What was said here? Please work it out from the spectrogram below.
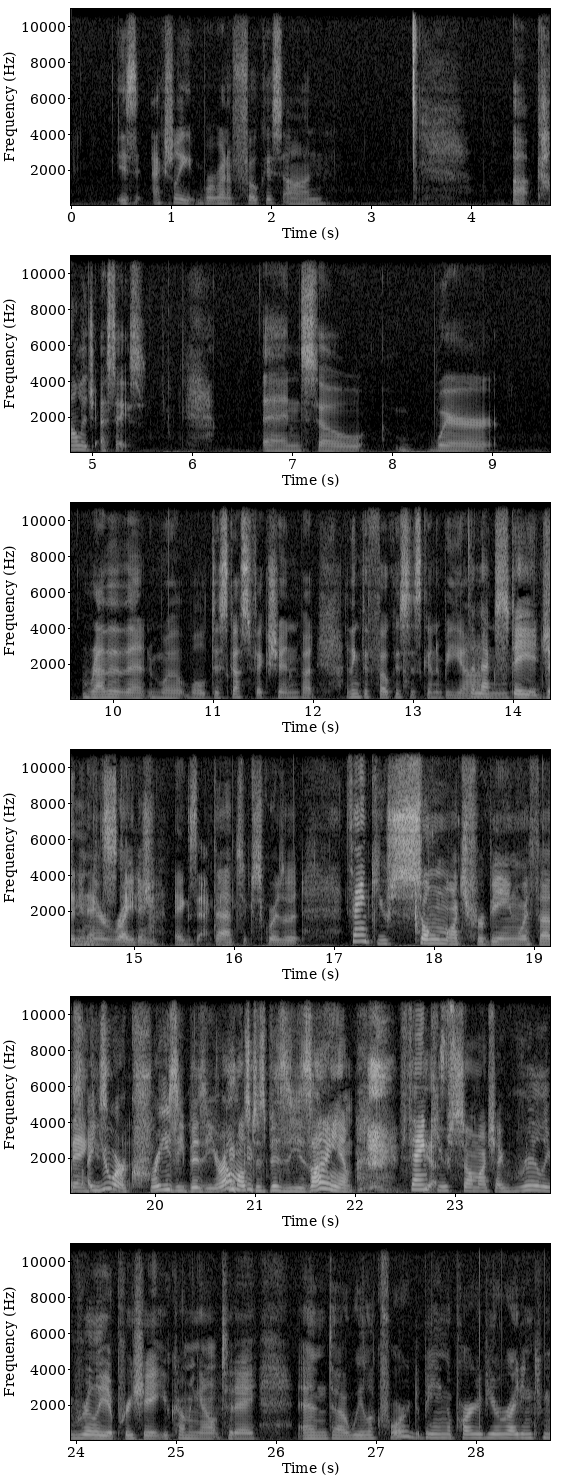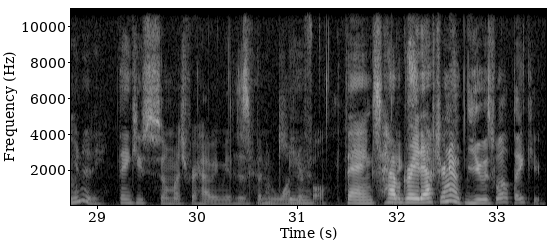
is actually we're going to focus on uh, college essays, and so where rather than we'll, we'll discuss fiction, but I think the focus is going to be on The next stage the in their next stage. writing. Exactly. That's exquisite. Thank you so much for being with us. Thank you so are much. crazy busy. You're almost as busy as I am. Thank you so much. I really, really appreciate you coming out today. And uh, we look forward to being a part of your writing community. Thank you so much for having me. This has been Thank you. wonderful. Thanks. Have a great afternoon. You as well. Thank you.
